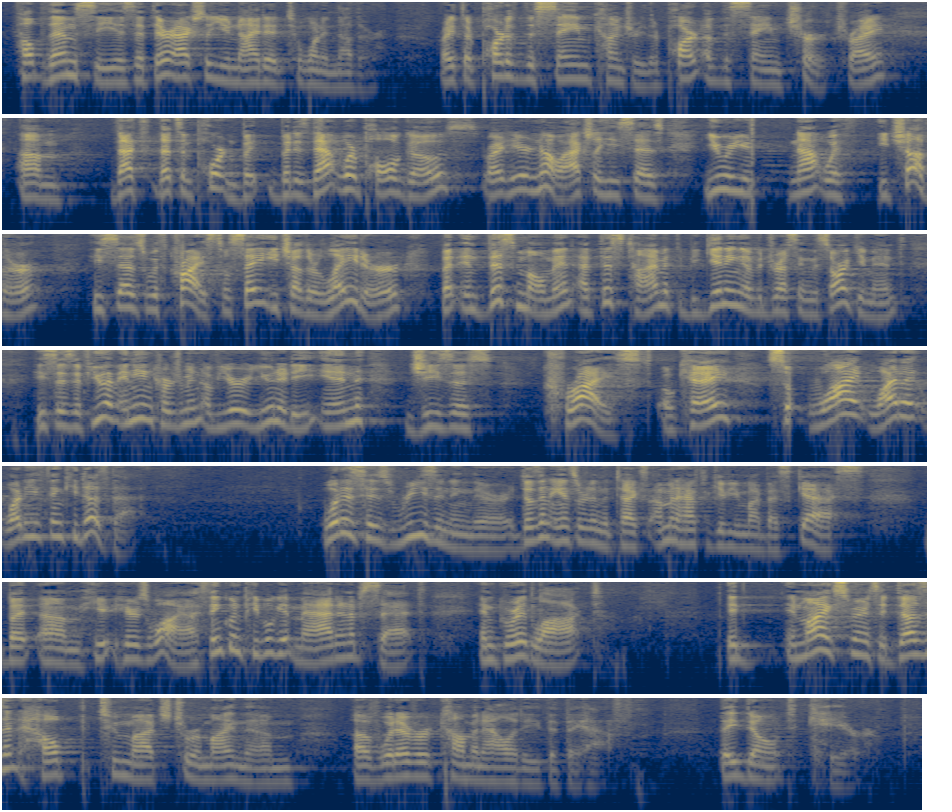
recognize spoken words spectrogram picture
help them see, is that they're actually united to one another, right? They're part of the same country, they're part of the same church, right? Um, that's, that's important. But, but is that where Paul goes right here? No, actually, he says, You are united not with each other. He says with Christ. He'll say each other later, but in this moment, at this time, at the beginning of addressing this argument, he says, If you have any encouragement of your unity in Jesus Christ, okay? So why, why, do, why do you think he does that? What is his reasoning there? It doesn't answer it in the text. I'm going to have to give you my best guess. But um, here, here's why. I think when people get mad and upset and gridlocked, it, in my experience, it doesn't help too much to remind them of whatever commonality that they have. They don't care,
